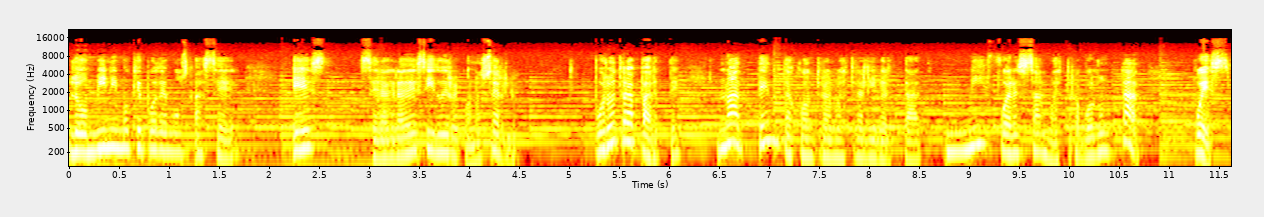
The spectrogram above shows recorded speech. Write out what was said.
lo mínimo que podemos hacer es ser agradecido y reconocerlo. Por otra parte, no atenta contra nuestra libertad ni fuerza nuestra voluntad, pues,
